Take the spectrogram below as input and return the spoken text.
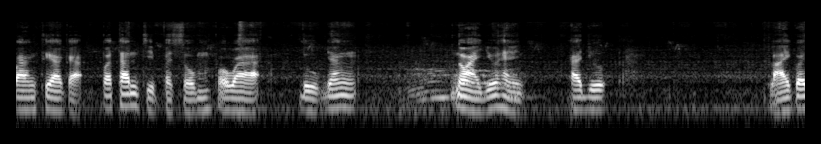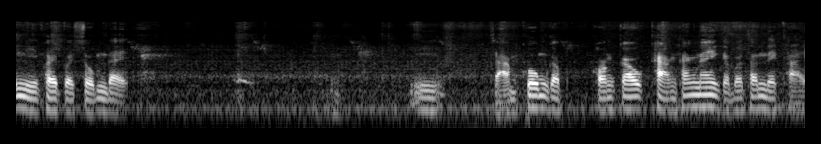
บางเทือกะประท่านจิผสม เพราะว่าลูกยังหน่อยอยู่ให้อายุ หลายกว่านี้ค่อยผสมได้มีสามโคมกับของเก่าขางข้างในกับประท่านได้ขาย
